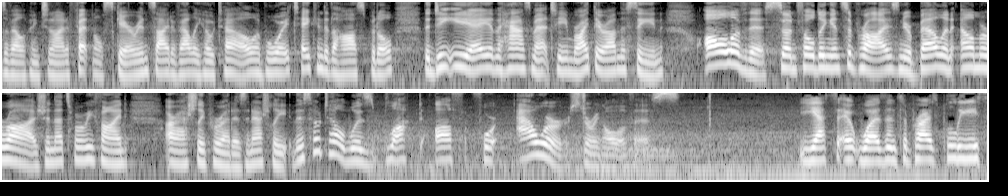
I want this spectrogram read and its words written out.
developing tonight, a fentanyl scare inside a Valley Hotel. A boy taken to the hospital. The DEA and the hazmat team right there on the scene. All of this unfolding in Surprise near Bell and El Mirage, and that's where we find our Ashley Paredes. And Ashley, this hotel was blocked off for hours during all of this. Yes, it was. And Surprise police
